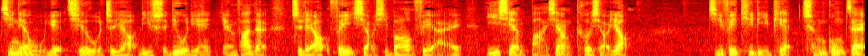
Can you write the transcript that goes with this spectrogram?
今年五月，齐鲁制药历时六年研发的治疗非小细胞肺癌一线靶向特效药吉非替尼片成功在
